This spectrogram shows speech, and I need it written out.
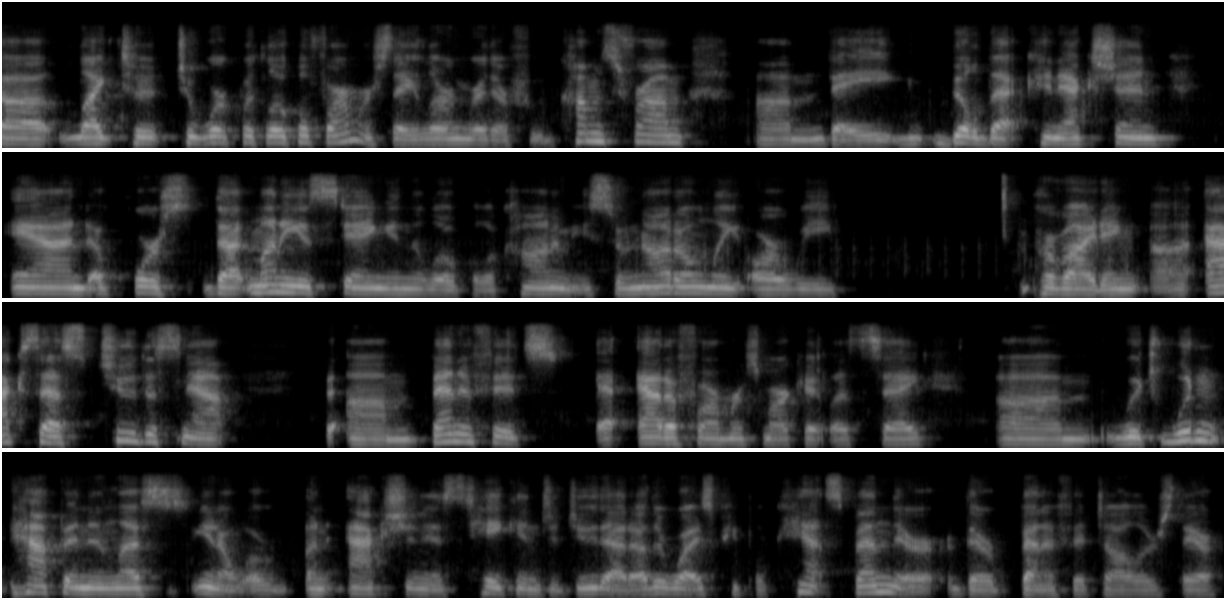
uh, like to to work with local farmers they learn where their food comes from um, they build that connection and of course that money is staying in the local economy so not only are we providing uh, access to the snap um, benefits at a farmer's market, let's say, um, which wouldn't happen unless, you know, a- an action is taken to do that. Otherwise, people can't spend their, their benefit dollars there.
